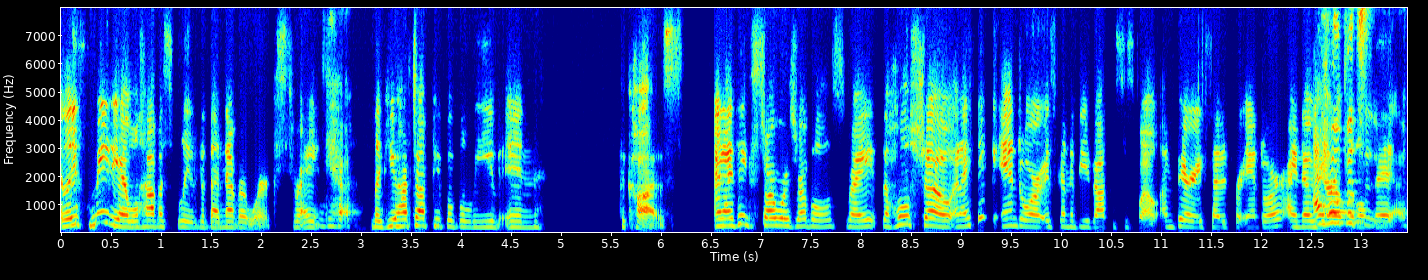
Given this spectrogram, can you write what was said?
at least media will have us believe that that never works, right? Yeah. like you have to have people believe in the cause and i think star wars rebels right the whole show and i think andor is going to be about this as well i'm very excited for andor i know you're I hope a it's little bit yeah.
